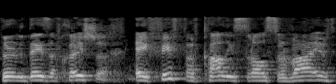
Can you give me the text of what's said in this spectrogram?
during the days of Cheshach. A fifth of Klal Yisrael survived,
